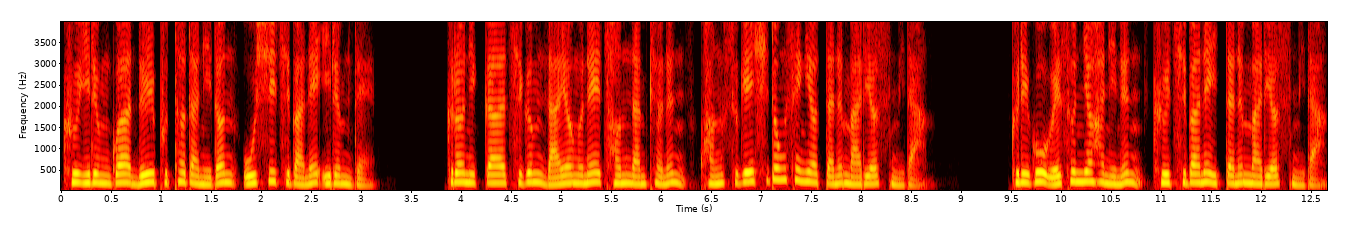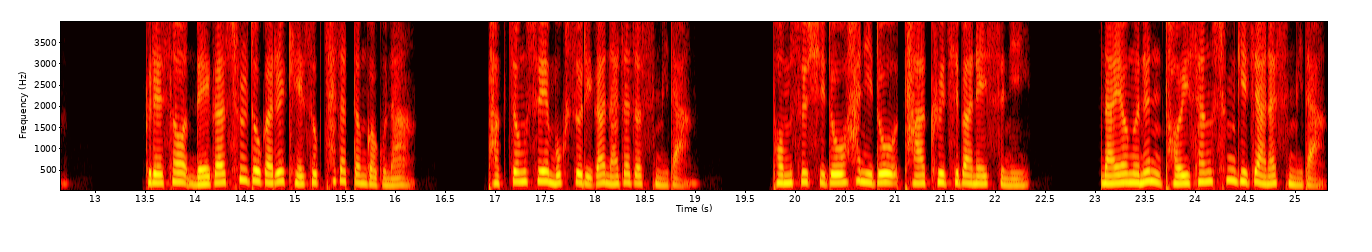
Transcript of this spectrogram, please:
그 이름과 늘 붙어 다니던 오씨 집안의 이름들. 그러니까 지금 나영은의 전 남편은 광숙의 시동생이었다는 말이었습니다. 그리고 외손녀 한이는 그 집안에 있다는 말이었습니다. 그래서 내가 술도가를 계속 찾았던 거구나. 박정수의 목소리가 낮아졌습니다. 범수 씨도 한이도 다 그 집안에 있으니 나영은은 더 이상 숨기지 않았습니다.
